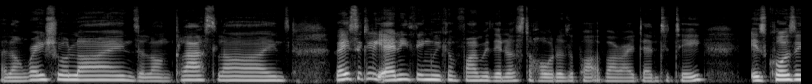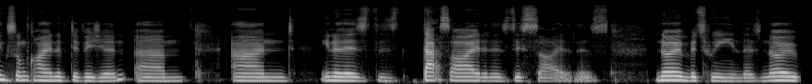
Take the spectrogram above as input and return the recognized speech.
along racial lines, along class lines. Basically, anything we can find within us to hold as a part of our identity is causing some kind of division. Um, and, you know, there's, there's that side and there's this side, and there's no in between. There's no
